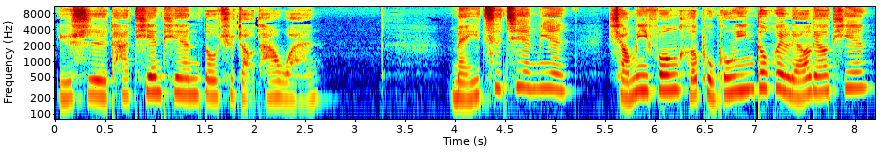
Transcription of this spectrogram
于是它天天都去找它玩。每一次见面。小蜜蜂和蒲公英都会聊聊天，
